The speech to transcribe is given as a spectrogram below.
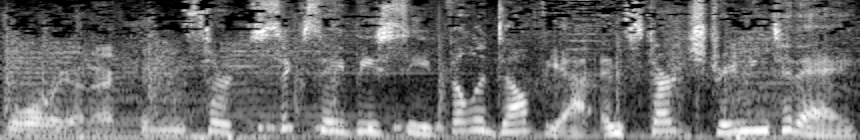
story on Action News. Search 6ABC Philadelphia and start streaming today.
